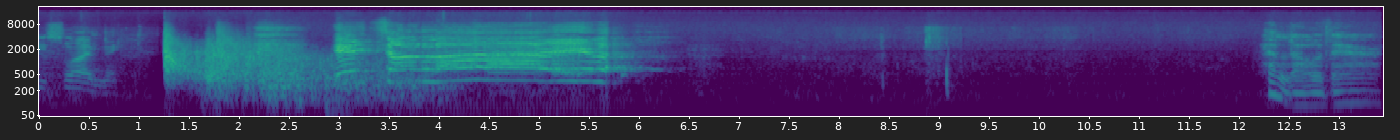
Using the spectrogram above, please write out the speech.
He slimed me. It's alive! There.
